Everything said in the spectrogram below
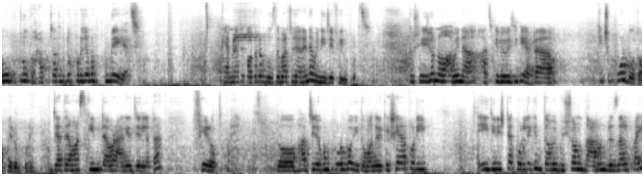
মুখ টুক, হাত চাতগুলো পুরো যেন পুড়ে গেছে। ক্যামেরাতে কতটা বুঝতে পারছ জানি না, আমি নিজে ফিল করছি। তো সেই জন্য আমি না, আজকে ভেবেছি কি, একটা কিছু করব ত্বকের উপরে, যাতে আমার স্কিনটা আবার আগের জেলাটা ফেরত পায়। তো ভাবছি যখন করবোই, তোমাদেরকে শেয়ার করি। এই জিনিসটা করলে কিন্তু আমি ভীষণ দারুণ রেজাল্ট পাই।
